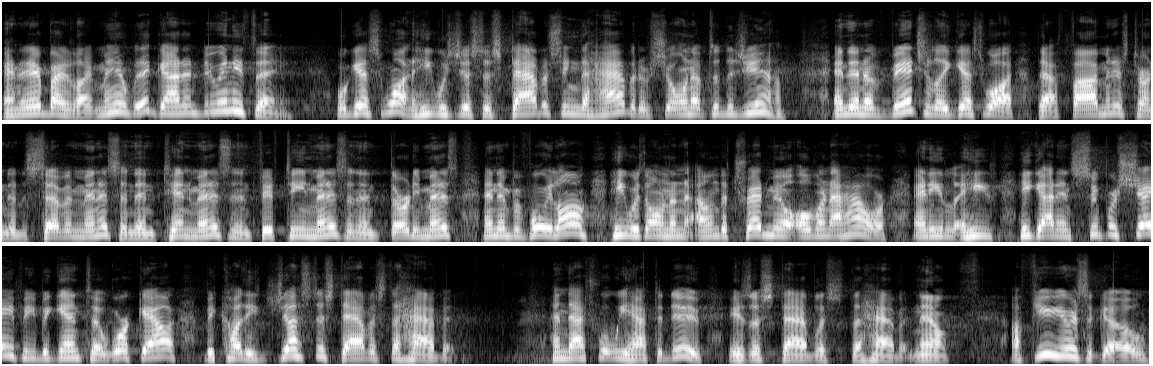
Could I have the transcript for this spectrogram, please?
And everybody's like, man, that guy didn't do anything. Well, guess what? He was just establishing the habit of showing up to the gym. And then eventually, guess what? That five minutes turned into seven minutes, and then 10 minutes, and then 15 minutes, and then 30 minutes. And then before long, he was on, an, on the treadmill over an hour. And he, he, he got in super shape. He began to work out because he just established the habit. And that's what we have to do, is establish the habit. Now, a few years ago,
